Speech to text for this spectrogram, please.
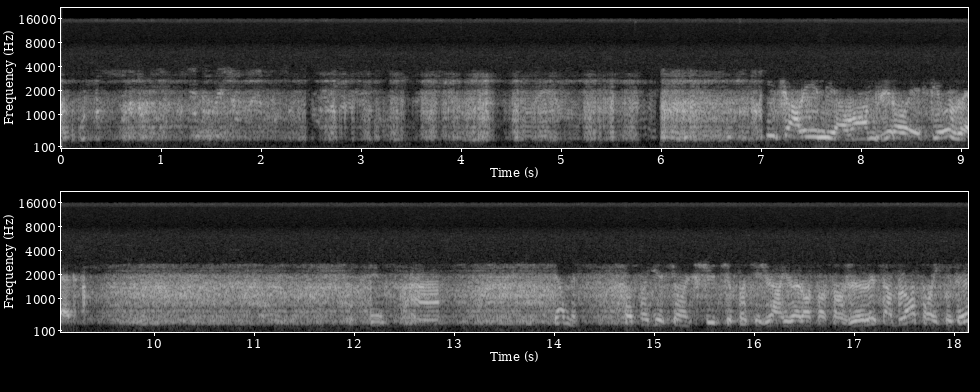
Charlie India, 108, Tiens, mais pas la question elle chute, je sais pas si je vais arriver à l'entendre. Je laisse un blanc pour écouter.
